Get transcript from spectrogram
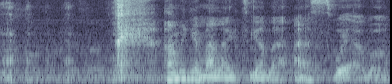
I'm gonna get my life together. I swear I will.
